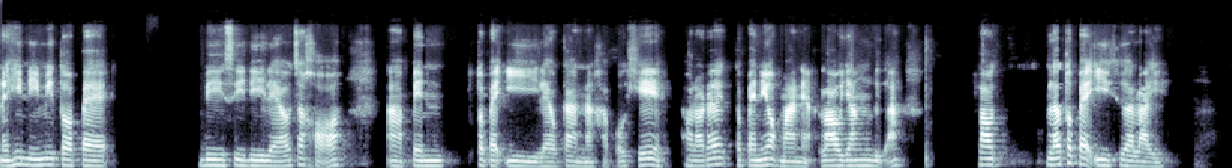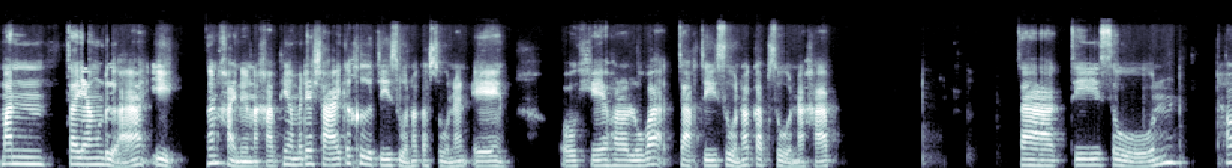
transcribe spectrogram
ในที่นี้มีตัวแปร b c d แล้วจะขออ่าเป็นตัวแปร e แล้วกันนะครับ โอเค พอเราได้ตัวแปรนี้ออกมาเนี่ย เรายังเหลือ เราแล้วตัวแปร e คืออะไร มันจะยังเหลืออีกเงื่อนไขหนึ่งนะครับ ที่ยังไม่ได้ใช้ก็คือ g 0เท่ากับ0นั่นเอง โอเค พอเรารู้ว่าจาก g 0เท่ากับ0นะครับ จาก g 0เท่า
